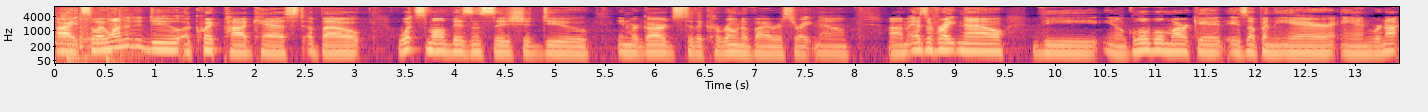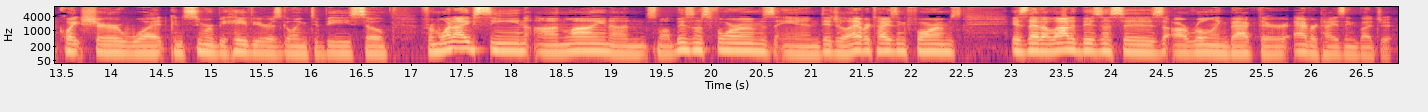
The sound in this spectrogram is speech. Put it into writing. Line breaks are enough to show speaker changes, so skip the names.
All right, so I wanted to do a quick podcast about what small businesses should do in regards to the coronavirus right now. Um, as of right now, the you know global market is up in the air, and we're not quite sure what consumer behavior is going to be. So, from what I've seen online on small business forums and digital advertising forums, is that a lot of businesses are rolling back their advertising budget.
